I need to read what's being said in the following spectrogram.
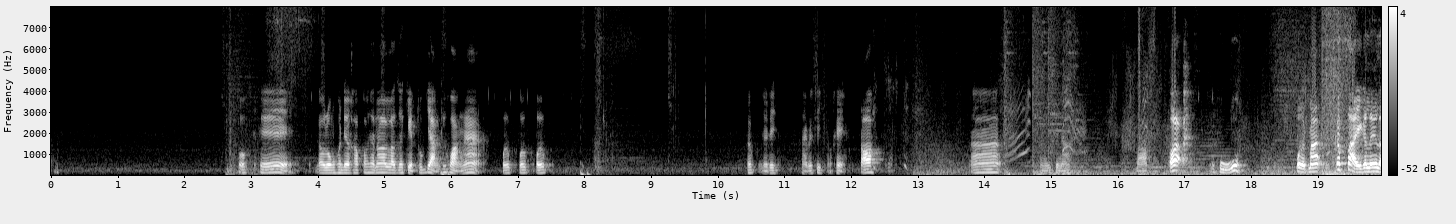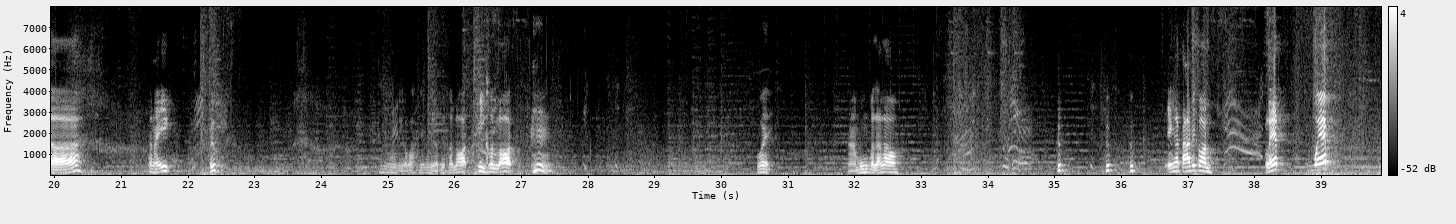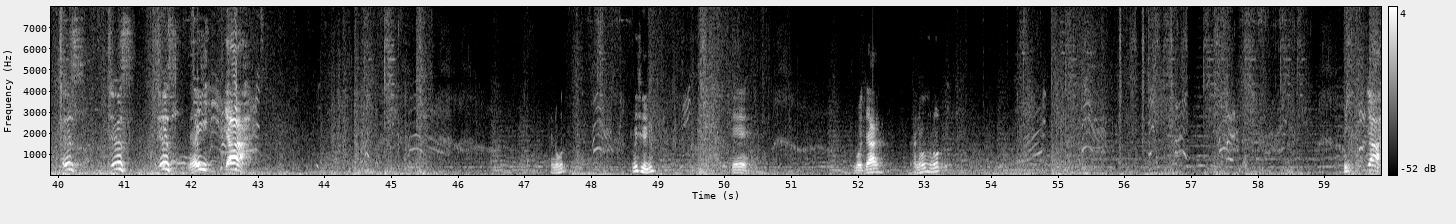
โอเค เราลงคนเดียวครับ เพราะฉะนั้นเราจะเก็บทุกอย่างที่ขวางหน้าปึ๊บปึ๊บปึ๊บปึ๊บเดี๋ยวดิ หายไปสิ โอเค ต่อ อ่า อันนี้สินะบัฟอะโอ้โห เปิดมาก็ใส่กันเลยเหรอ ทางไหนอีกปึ๊บยังเหลือวะยังเหลือมีคนรอด มีคนรอดเว้ย หามุมก่อนแล้วเราฮึ๊บฮึ๊บฮึ๊บเอ็งก็ตาไปก่อนเลดเว็บอึสอึสอึสเฮ้ยย่า อันนู้นไม่ถึง โอเค หมดยังอันนู้นอันนู้นเฮ้ยย่า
